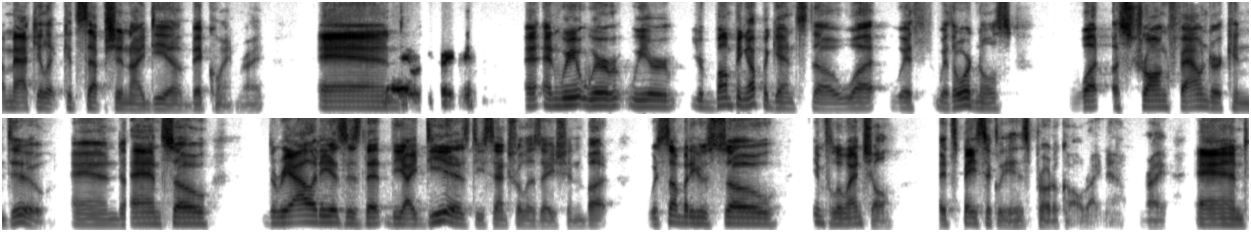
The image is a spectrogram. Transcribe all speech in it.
immaculate conception idea of Bitcoin, right? And yeah, it would be crazy and, and we we're we're you're bumping up against though what with with ordinals what a strong founder can do and and so the reality is is that the idea is decentralization but with somebody who's so influential it's basically his protocol right now right and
